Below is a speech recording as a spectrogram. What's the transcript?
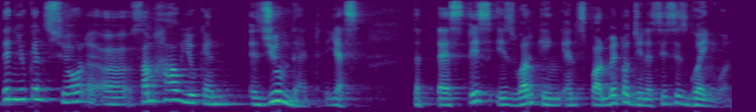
then you can sure uh, somehow you can assume that yes, the testis is working and spermatogenesis is going on.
